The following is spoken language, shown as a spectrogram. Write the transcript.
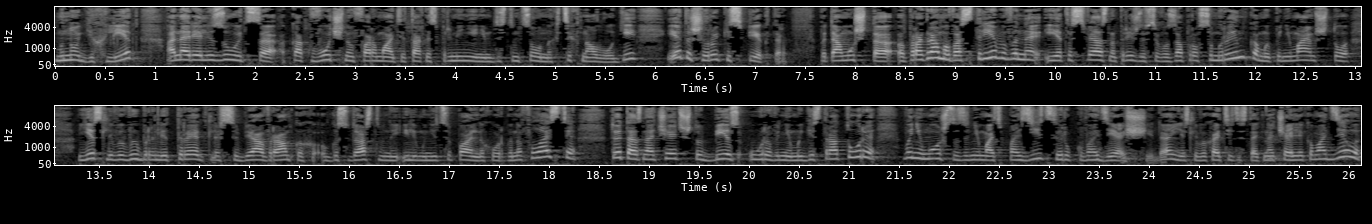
многих лет. Она реализуется как в очном формате, так и с применением дистанционных технологий. И это широкий спектр, потому что программа востребована, и это связано прежде всего с запросом рынка. Мы понимаем, что если вы выбрали трек для себя в рамках государственной или муниципальных органов власти, то это означает, что без уровня магистратуры вы не можете занимать позиции руководящие. Да? Если вы хотите стать начальником отдела,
